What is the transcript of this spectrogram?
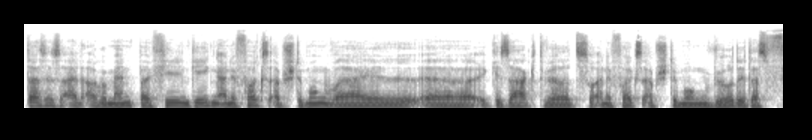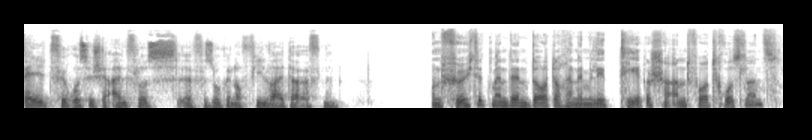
Das ist ein Argument bei vielen gegen eine Volksabstimmung, weil äh, gesagt wird, so eine Volksabstimmung würde das Feld für russische Einflussversuche noch viel weiter öffnen. Und fürchtet man denn dort auch eine militärische Antwort Russlands?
